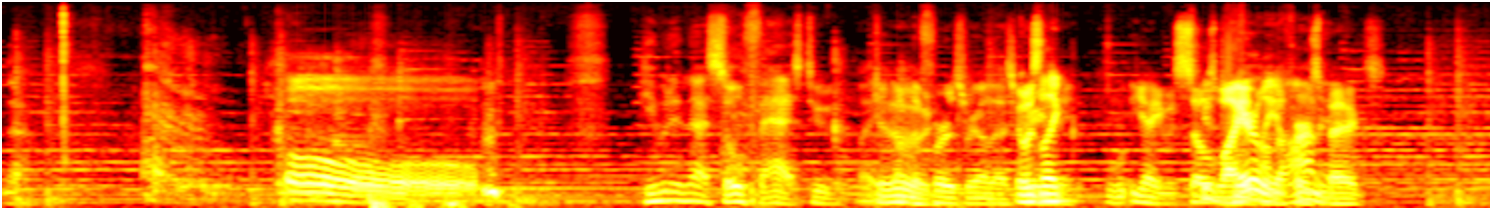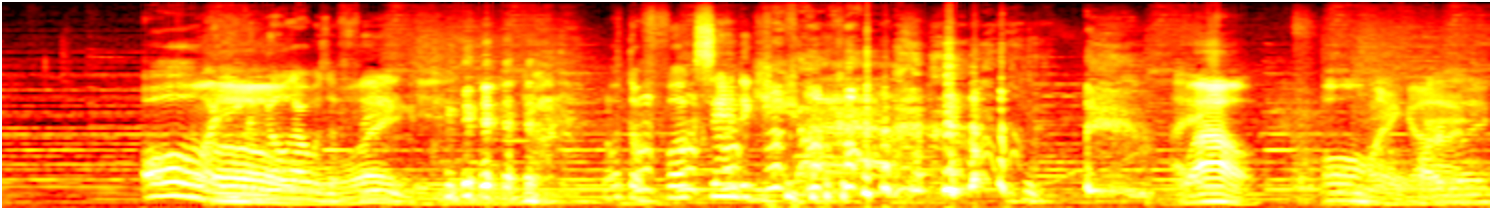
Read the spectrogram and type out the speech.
No. Oh. He went in that so fast too. Like on the Dude. first rail, that's It was like, yeah, he was so He was light on barely the on first it. pegs. Oh, I didn't even know that was a oh, what thing. Is- What the fuck, Sandy? wow. oh, oh my god.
